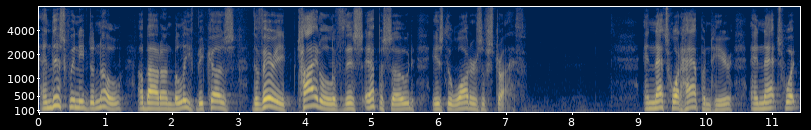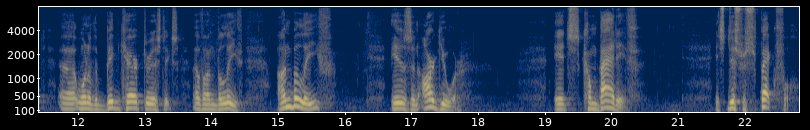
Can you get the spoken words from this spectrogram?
And this we need to know about unbelief because the very title of this episode is The Waters of Strife. And that's what happened here, and that's what uh, one of the big characteristics of unbelief. Unbelief is an arguer, it's combative, it's disrespectful,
